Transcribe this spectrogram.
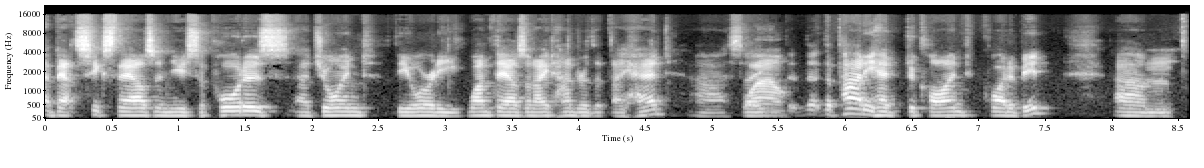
about 6,000 new supporters uh, joined the already 1,800 that they had. Uh, so wow. the, the, party had declined quite a bit. Um, mm.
